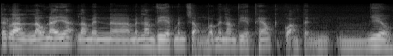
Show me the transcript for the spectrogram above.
Tức là lâu nay á là mình à, mình làm việc mình sống và mình làm việc theo cái quán tính nhiều.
